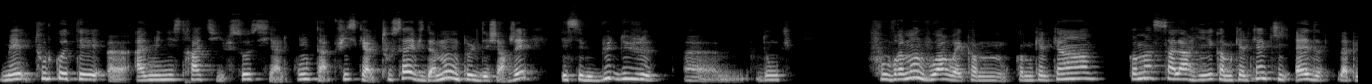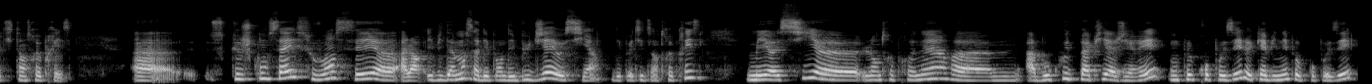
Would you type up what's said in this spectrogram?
mais tout le côté euh, administratif, social, comptable, fiscal, tout ça, évidemment, on peut le décharger et c'est le but du jeu. Euh, donc, faut vraiment le voir, ouais, comme comme quelqu'un, comme un salarié, comme quelqu'un qui aide la petite entreprise. Euh, ce que je conseille souvent, c'est, euh, alors évidemment, ça dépend des budgets aussi, hein, des petites entreprises. Mais si l'entrepreneur a beaucoup de papiers à gérer, on peut proposer, le cabinet peut proposer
